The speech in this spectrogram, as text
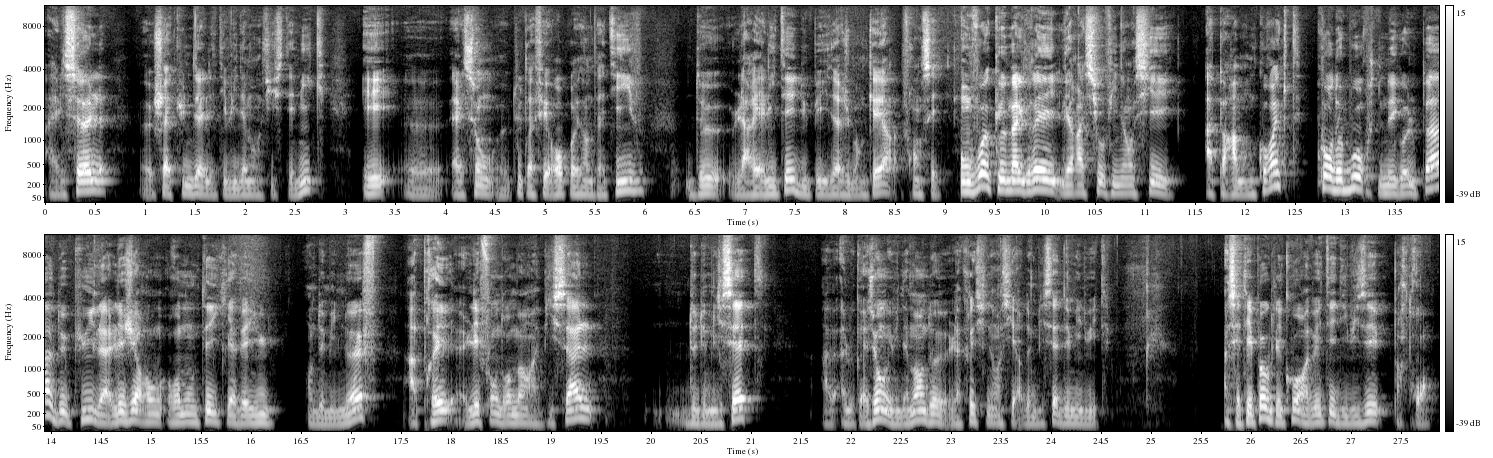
à elles seules euh, chacune d'elles est évidemment systémique, et euh, elles sont tout à fait représentatives de la réalité du paysage bancaire français. On voit que malgré les ratios financiers apparemment corrects, cours de bourse ne dégole pas depuis la légère remontée qu'il y avait eu en 2009, après l'effondrement abyssal de 2007, à l'occasion évidemment de la crise financière 2007-2008. À cette époque, les cours avaient été divisés par trois.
